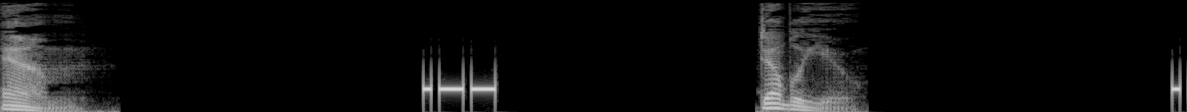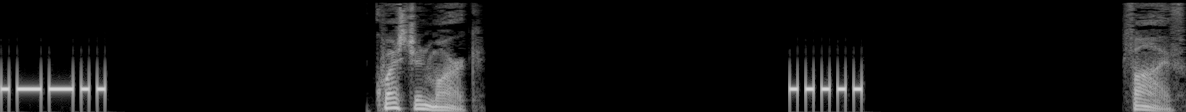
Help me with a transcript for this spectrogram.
M. W. Question mark. 5.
